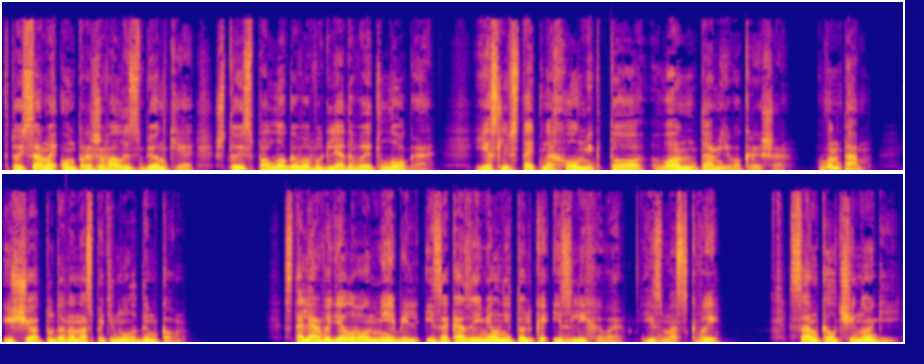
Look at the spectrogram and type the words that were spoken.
В той самой он проживал избенке, что из пологого выглядывает лога. Если встать на холмик, то вон там его крыша. Вон там. Еще оттуда на нас потянуло дымком. Столяр выделывал мебель и заказы имел не только из Лихова, из Москвы. Сам колченогий,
